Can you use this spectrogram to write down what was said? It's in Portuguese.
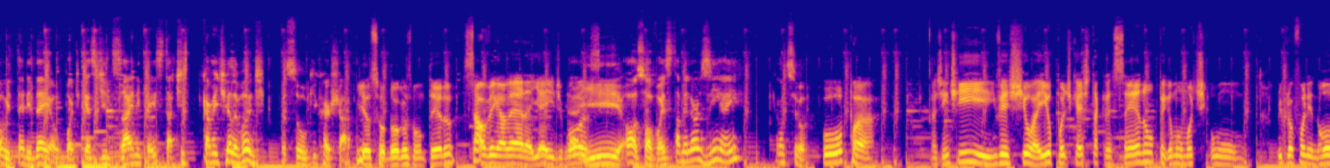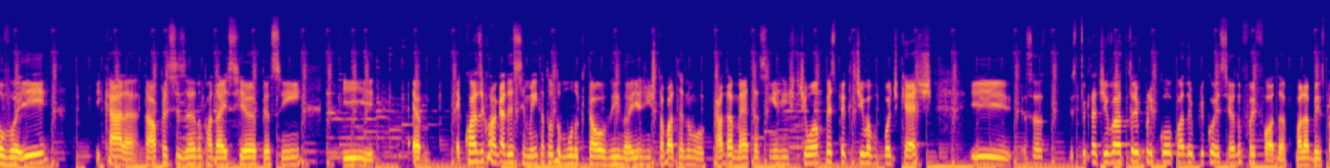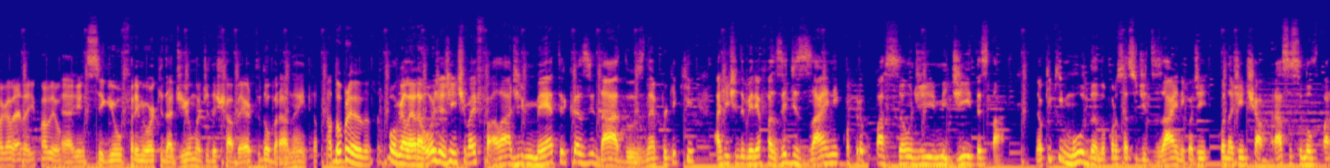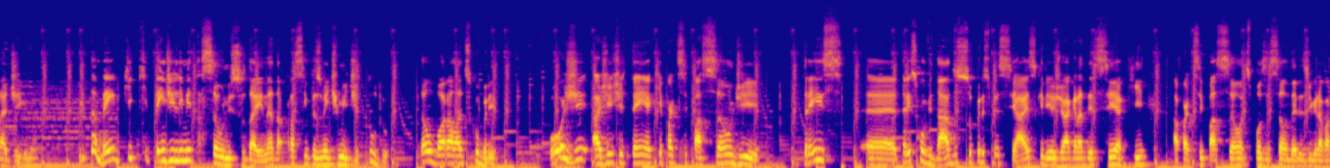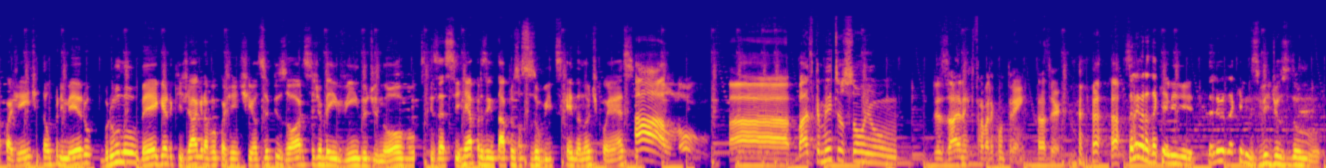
ao Ideia, o podcast de design que é estatisticamente relevante. Eu sou o Kiko Sharp. E eu sou o Douglas Monteiro. Salve, galera! E aí, de boas? E aí, ó, sua voz tá melhorzinha, hein? O que aconteceu? Opa! A gente investiu aí, o podcast tá crescendo, pegamos um, um microfone novo aí. E, cara, tava precisando para dar esse up, assim. E é, é quase com um agradecimento a todo mundo que tá ouvindo aí. A gente tá batendo cada meta, assim. A gente tinha uma perspectiva pro podcast e essa expectativa triplicou, quadruplicou esse ano. Foi foda. Parabéns pra galera aí, valeu. É, a gente seguiu o framework da Dilma de deixar aberto e dobrar, né? Então. Tá dobrando. Bom, galera, hoje a gente vai falar de métricas e dados, né? Por que, que a gente deveria fazer design com a preocupação de medir e testar? Né? O que, que muda no processo de design quando a gente, quando a gente abraça esse novo paradigma? E também o que, que tem de limitação nisso daí, né? Dá para simplesmente medir tudo? Então, bora lá descobrir. Hoje a gente tem aqui participação de três, é, três convidados super especiais. Queria já agradecer aqui a participação, a disposição deles de gravar com a gente. Então, primeiro, Bruno Beger, que já gravou com a gente em outros episódios. Seja bem-vindo de novo. Se quiser se reapresentar para os nossos ouvintes que ainda não te conhecem. Alô! Uh, basicamente, eu sou um designer que trabalha com trem. Prazer. Você lembra daquele. Você lembra daqueles vídeos do.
